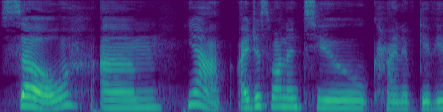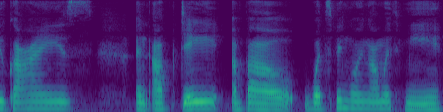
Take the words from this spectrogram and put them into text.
So, um, yeah, I just wanted to kind of give you guys an update about what's been going on with me.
